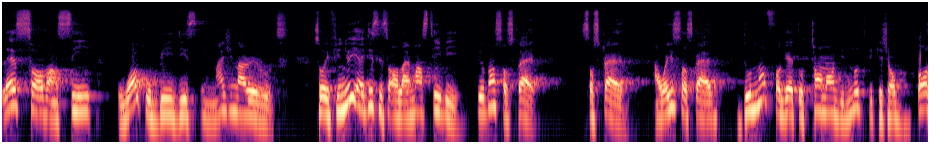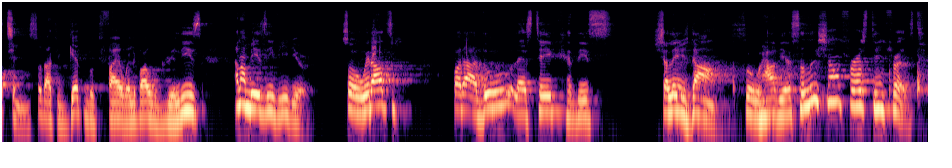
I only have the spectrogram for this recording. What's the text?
let's solve and see what will be this imaginary root. So if you're new here, this is Maths TV. If you don't subscribe, subscribe. And when you subscribe, do not forget to turn on the notification button so that you get notified whenever we release an amazing video. So without further ado, let's take this challenge down. So we have your solution first thing first.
